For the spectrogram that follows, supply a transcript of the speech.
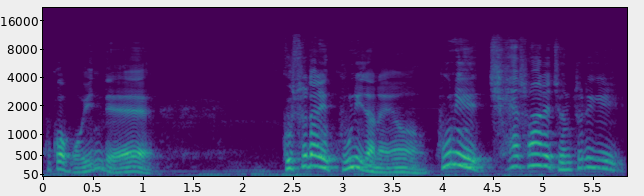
국가 보인데, 그 수단이 군이잖아요. 군이 최소한의 전투력이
